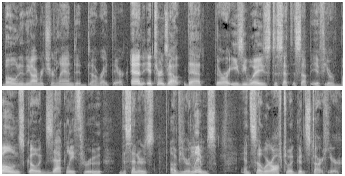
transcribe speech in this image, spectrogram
bone in the armature landed uh, right there. And it turns out that there are easy ways to set this up if your bones go exactly through the centers of your limbs. And so we're off to a good start here.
